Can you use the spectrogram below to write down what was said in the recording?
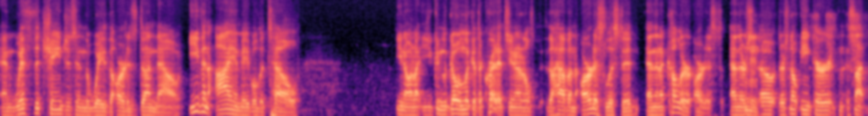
and with the changes in the way the art is done now, even I am able to tell you know, and you can go and look at the credits. You know, they'll have an artist listed and then a color artist, and there's mm-hmm. no there's no inker. It's not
